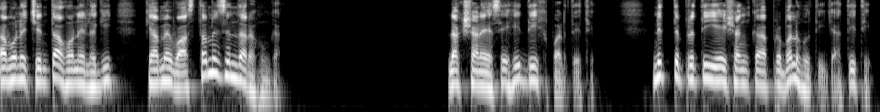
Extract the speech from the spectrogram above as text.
अब उन्हें चिंता होने लगी, क्या मैं वास्तव में ज़िंदा रहूँगा? लक्षण ऐसे ही दिख पड़ते थे। नित्य प्रति ये शंका प्रबल होती जाती थी।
